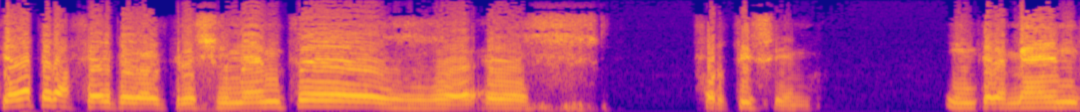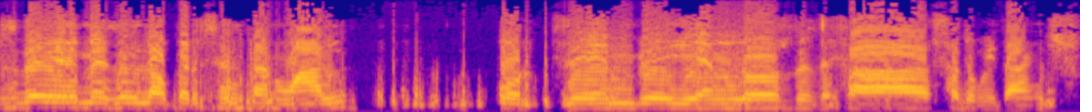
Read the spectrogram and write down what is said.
Queda per a fer, però el creixement és, és fortíssim. Increments de més del 10% anual portem veient-los des de fa 7 o 8 anys.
